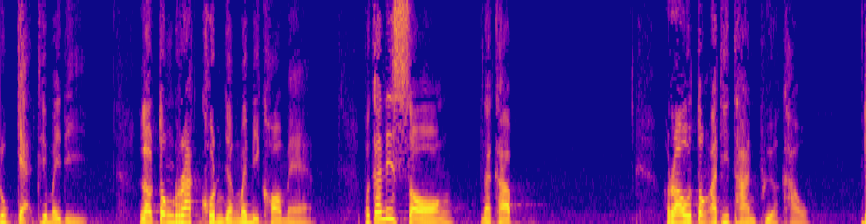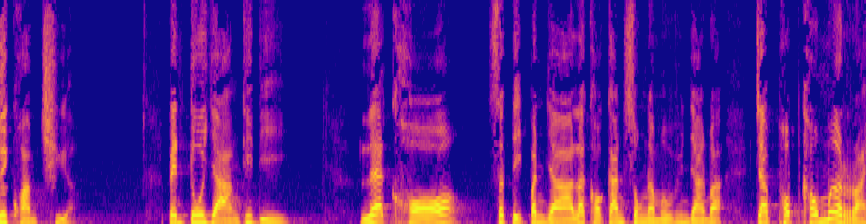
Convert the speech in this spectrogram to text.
ลูกแกะที่ไม่ดี เราต้องรักคนอย่างไม่มีข้อแม้ ประการที่สองนะครับ เราต้องอธิษฐานเผื่อเขาด้วยความเชื่อ เป็นตัวอย่างที่ดี และขอสติปัญญาและขอการทรงนำของพระวิญญาณว่า จะพบเขาเมื่อไหร่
